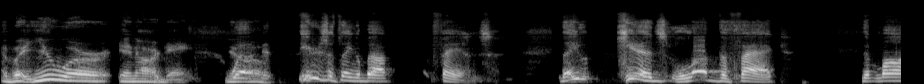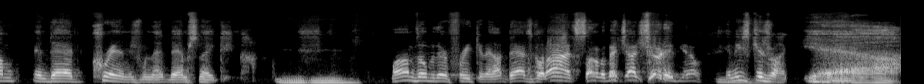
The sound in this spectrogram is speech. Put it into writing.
But you were in our game. Well, know? here's the thing about fans. They kids love the fact that mom and dad cringed when that damn snake came out. Mom's over there freaking out. Dad's going, ah, son of a bitch, I'd shoot him, you know. And these kids are like, yeah,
